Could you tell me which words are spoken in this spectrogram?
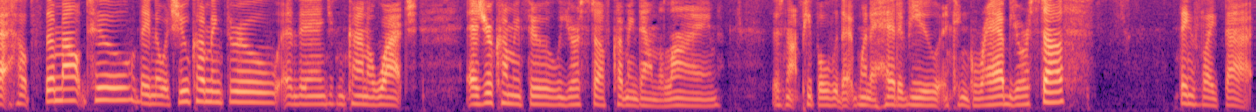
that helps them out too. They know it's you coming through, and then you can kind of watch as you're coming through your stuff coming down the line. There's not people that went ahead of you and can grab your stuff. Things like that.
